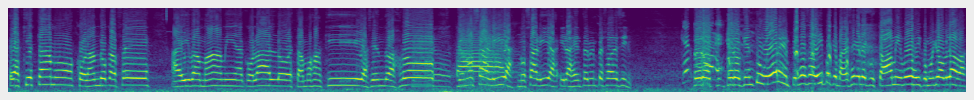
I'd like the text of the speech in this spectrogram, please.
Eh, aquí estamos colando café, ahí va mami a colarlo, estamos aquí haciendo arroz. Brutal. Yo no salía, no salía. Y la gente me empezó a decir, ¿Qué tú pero, eres? pero ¿quién tú eres? Empieza a salir porque parece que les gustaba mi voz y cómo yo hablaba.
